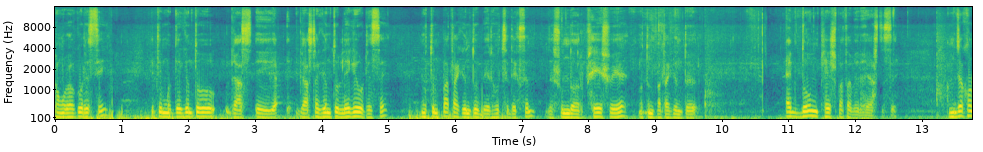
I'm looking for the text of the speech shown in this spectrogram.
সংগ্রহ করেছি, ইতিমধ্যে কিন্তু গাছ, এই গাছটা কিন্তু লেগে উঠেছে, নতুন পাতা কিন্তু বের হচ্ছে, দেখছেন, যে সুন্দর ফ্রেশ হয়ে নতুন পাতা কিন্তু একদম ফ্রেশ পাতা বের হয়ে আসতেছে। আমি যখন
